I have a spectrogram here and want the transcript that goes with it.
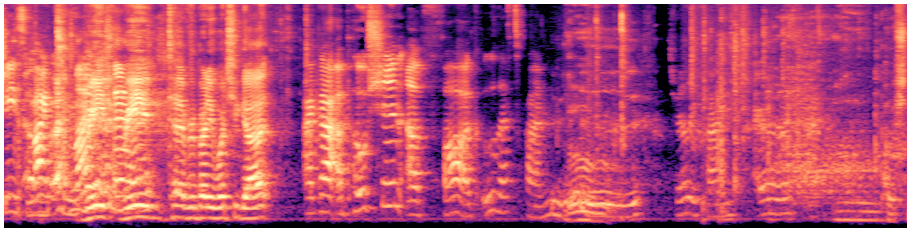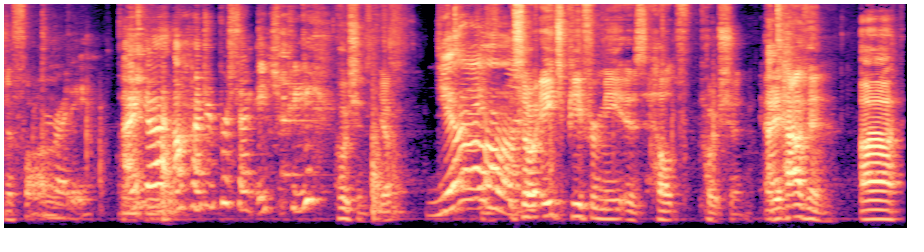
She's Oh, my tomato. Read, read to everybody what you got. I got a potion of fog. Ooh, that's fun. Ooh. It's really fun. I really like that. Potion of fog. I'm ready. I got 100% HP. Potion. Yep. Yeah. So HP for me is health potion. And I- Tavin. Uh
